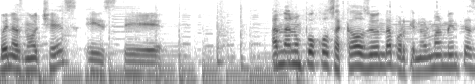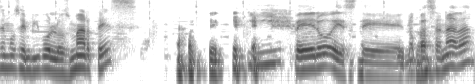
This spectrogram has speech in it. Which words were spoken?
buenas noches. Este andan un poco sacados de onda porque normalmente hacemos en vivo los martes. Y, pero este no pasa nada,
